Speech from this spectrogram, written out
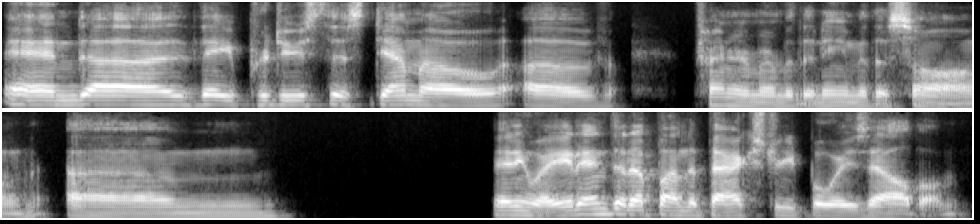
and uh, they produced this demo of. trying to remember the name of the song. Um, anyway, it ended up on the Backstreet Boys album,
